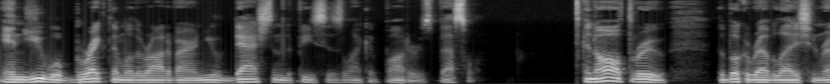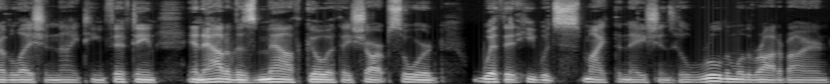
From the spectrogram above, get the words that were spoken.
And you will break them with a rod of iron. You'll dash them to pieces like a potter's vessel. And all through the book of Revelation, Revelation 19, 15, and out of his mouth goeth a sharp sword. With it he would smite the nations. He'll rule them with a rod of iron,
